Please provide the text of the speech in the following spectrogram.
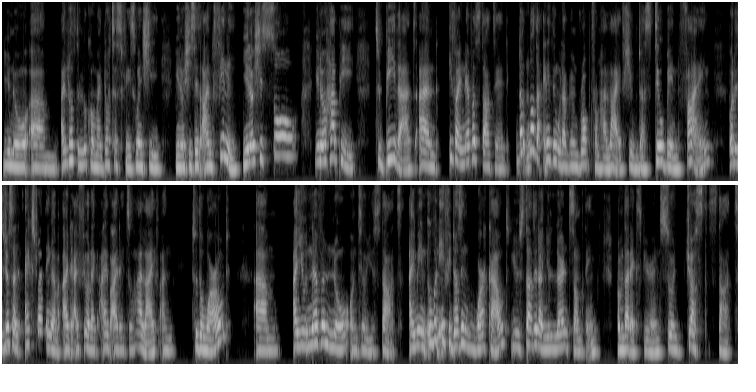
you know, um, I love the look on my daughter's face when she, you know, she says, I'm feeling, you know, she's so, you know, happy to be that. And if I never started, not, not that anything would have been robbed from her life, she would have still been fine, but it's just an extra thing I've added, I feel like I've added to her life and to the world. Um, and you never know until you start. I mean, even if it doesn't work out, you started and you learned something from that experience. So just start.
